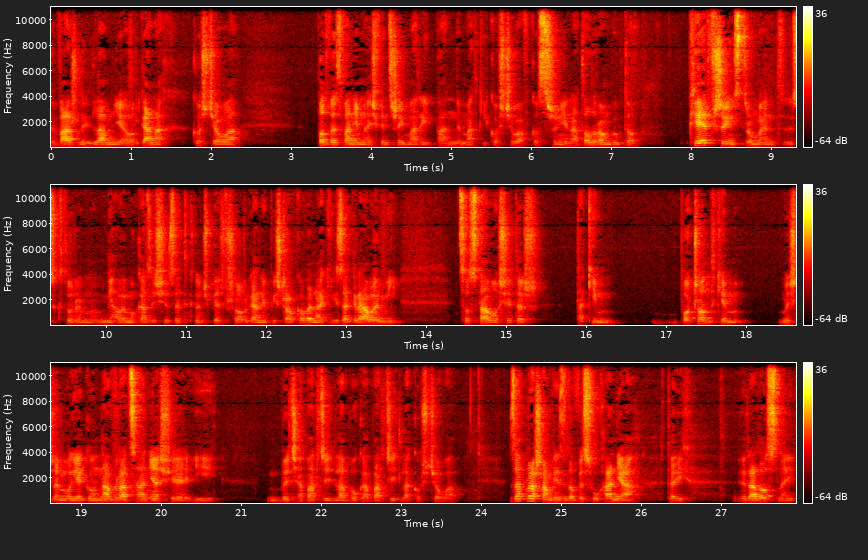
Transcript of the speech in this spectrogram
ważnych dla mnie organach Kościoła pod wezwaniem Najświętszej Maryi Panny, Matki Kościoła w Kostrzynie nad Odrą. Był to pierwszy instrument, z którym miałem okazję się zetknąć, pierwsze organy piszczałkowe, na jakich zagrałem i co stało się też takim początkiem, myślę, mojego nawracania się i bycia bardziej dla Boga, bardziej dla Kościoła. Zapraszam więc do wysłuchania tej radosnej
